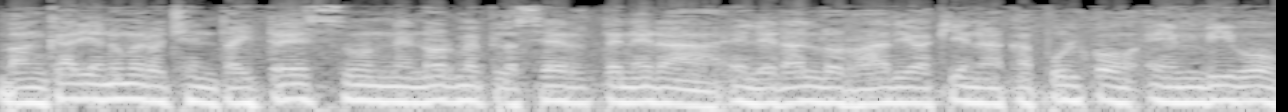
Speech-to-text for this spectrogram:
bancaria número 83 un enorme placer tener a El Heraldo Radio aquí en Acapulco en vivo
